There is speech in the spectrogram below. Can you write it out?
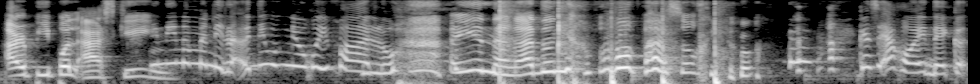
are people asking? Hindi naman nila, hindi wag niyo ako i-follow. Ayun na nga, doon nga pumapasok yun. kasi ako, hindi, ko-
